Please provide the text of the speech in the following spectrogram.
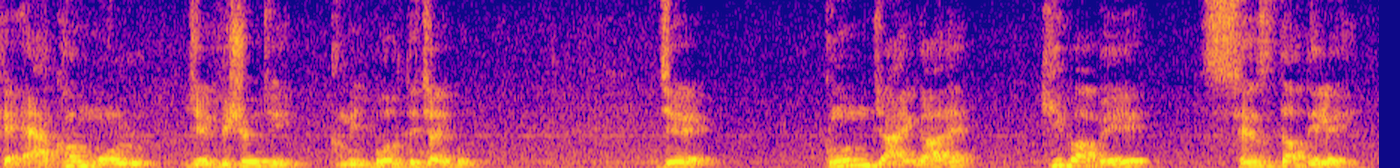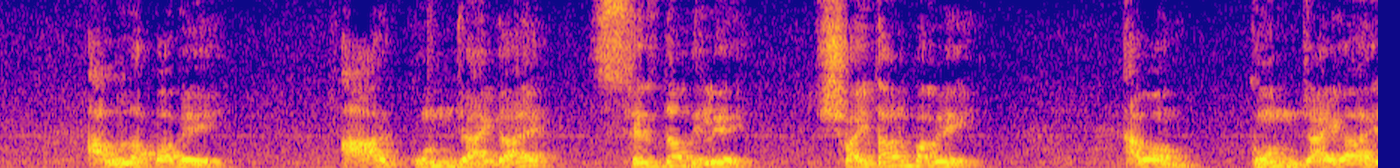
তো এখন মূল যে বিষয়টি আমি বলতে চাইব, যে কোন জায়গায় কীভাবে সেজদা দিলে আল্লাহ পাবে। আর কোন জায়গায় সেজদা দিলে শয়তান পাবে এবং কোন জায়গায়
